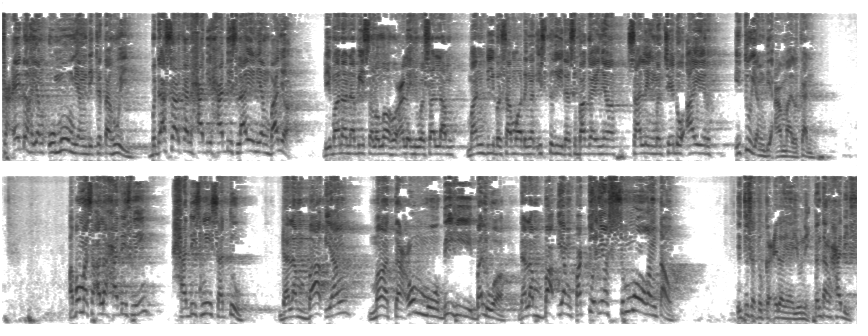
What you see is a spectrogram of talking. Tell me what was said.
kaedah yang umum yang diketahui berdasarkan hadis-hadis lain yang banyak di mana Nabi sallallahu alaihi wasallam mandi bersama dengan isteri dan sebagainya, saling mencedok air, itu yang diamalkan. Apa masalah hadis ni? Hadis ni satu. Dalam bab yang ma ta'ummu bihi balwa, dalam bab yang patutnya semua orang tahu. Itu satu kaedah yang unik tentang hadis.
